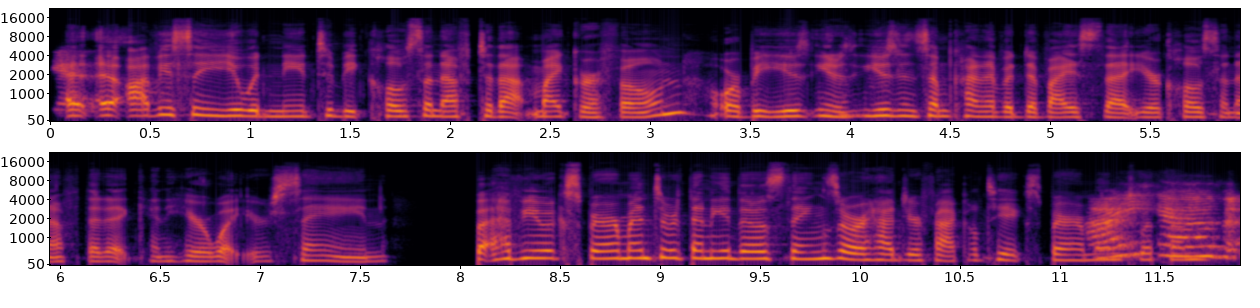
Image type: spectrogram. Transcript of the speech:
Yes. obviously, you would need to be close enough to that microphone or be using you know, mm-hmm. using some kind of a device that you're close enough that it can hear what you're saying. But have you experimented with any of those things, or had your faculty experiment? I have. Them?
